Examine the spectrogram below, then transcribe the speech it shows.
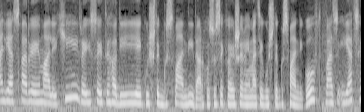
علی اصغر ملکی رئیس اتحادیه گوشت گوسفندی در خصوص کاهش قیمت گوشت گوسفندی گفت وضعیت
